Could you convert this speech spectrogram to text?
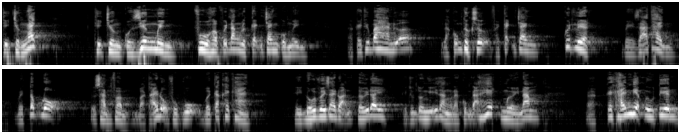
thị trường ngách, thị trường của riêng mình phù hợp với năng lực cạnh tranh của mình. Cái thứ ba nữa là cũng thực sự phải cạnh tranh quyết liệt về giá thành, về tốc độ sản phẩm và thái độ phục vụ với các khách hàng. Thì đối với giai đoạn tới đây thì chúng tôi nghĩ rằng là cũng đã hết 10 năm à, cái khái niệm ưu tiên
